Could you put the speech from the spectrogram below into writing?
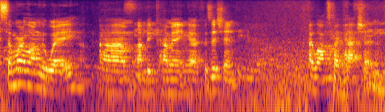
somewhere along the way, um, I'm becoming a physician. I lost my passion,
